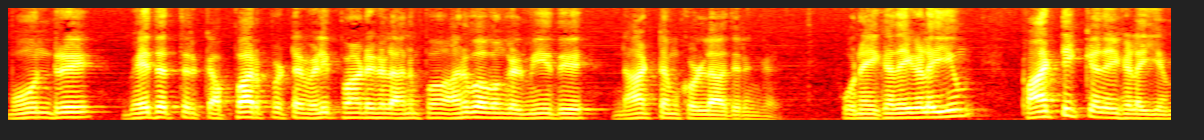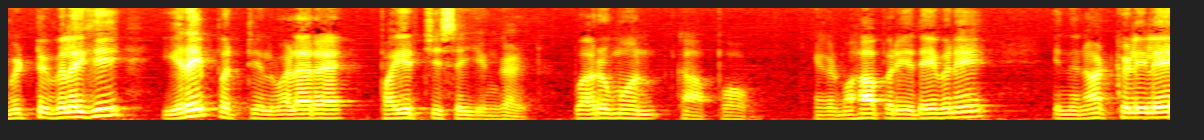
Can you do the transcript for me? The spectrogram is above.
மூன்று வேதத்திற்கு அப்பாற்பட்ட வெளிப்பாடுகள் அனுப்ப அனுபவங்கள் மீது நாட்டம் கொள்ளாதிருங்கள். புனை கதைகளையும் பாட்டிக்கதைகளையும் விட்டு விலகி இறைப்பற்றில் வளர பயிற்சி செய்யுங்கள். வருமுன் காப்போம். எங்கள் மகாபரிய தேவனே இந்த நாட்களிலே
